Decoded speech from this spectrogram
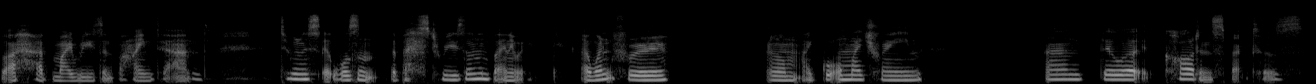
but I had my reason behind it, and to be honest, it wasn't the best reason. But anyway, I went through. Um, I got on my train and there were card inspectors.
